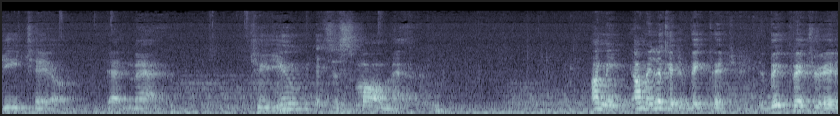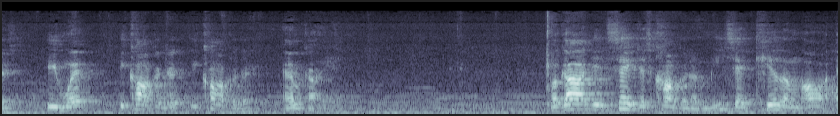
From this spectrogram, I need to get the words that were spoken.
detail that matter. To you, it's a small matter. I mean, I mean, look at the big picture. The big picture is he went, he conquered it, he conquered it, Amalekite. But God didn't say just conquer them. He said kill them all.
